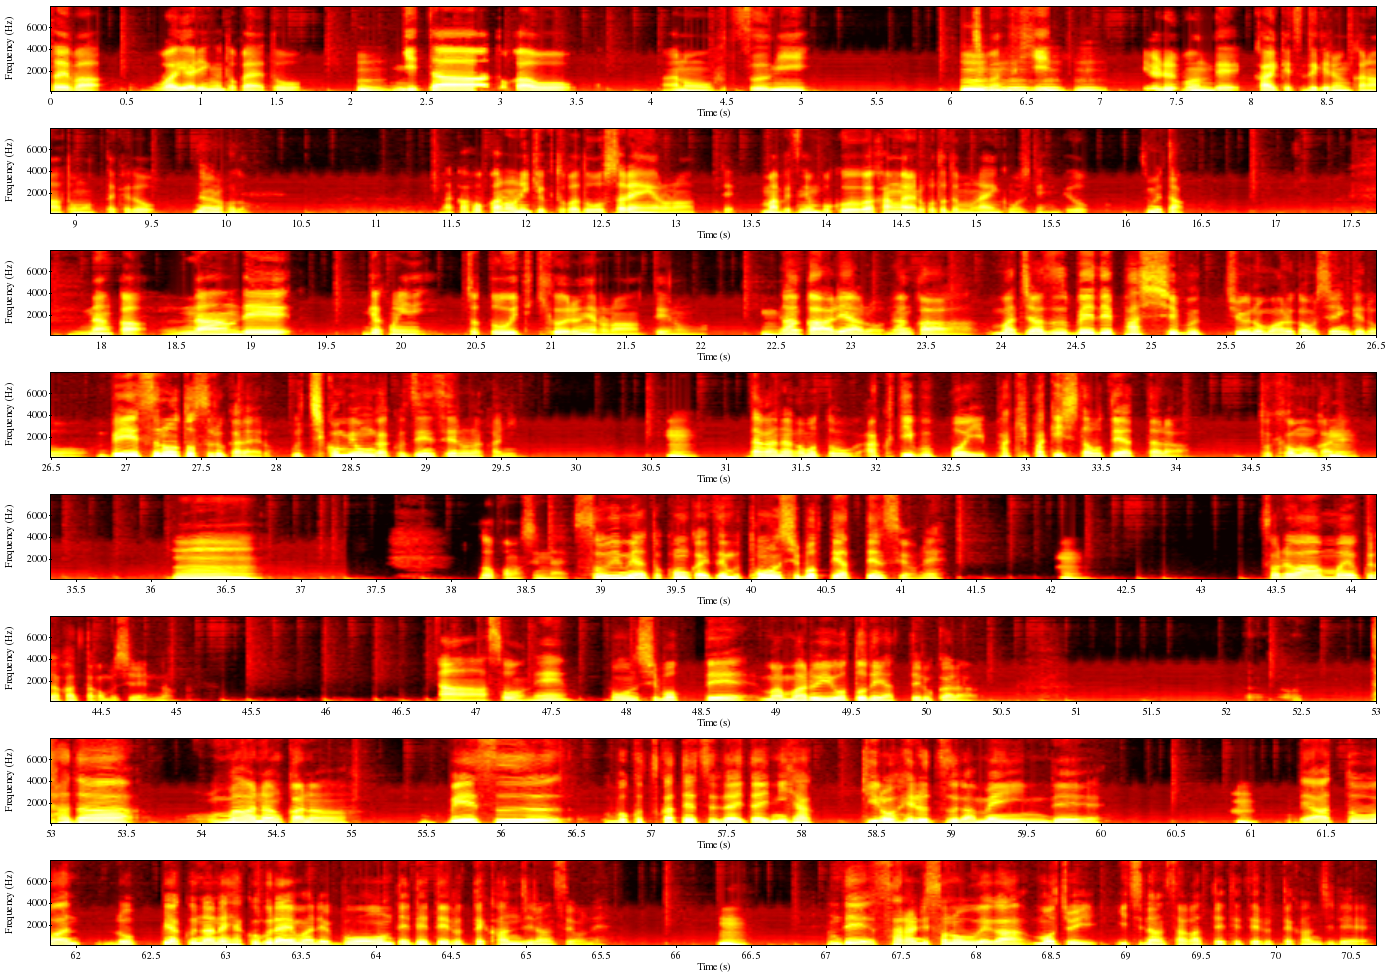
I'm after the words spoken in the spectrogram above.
例えば、ワイヤリングとかやと、うん。ギターとかを、あの、普通に自分で弾いれる分で解決できるんかなと思ったけど、なるほど。なんか他の2曲とかどうしたらええんやろなって。まあ別に僕が考えることでもないんかもしれへんけど、冷た。なんか、なんで逆にちょっと置いて聞こえるんやろなっていうのもなんかあれやろ。なんか、まあ、ジャズベでパッシブっちゅうのもあるかもしれんけど、ベースの音するからやろ。打ち込み音楽全盛の中に。うん。だからなんかもっとアクティブっぽいパキパキした音やったら溶け込むんかね。うん。うん。そうかもしんない。そういう意味だと今回全部トーン絞ってやってんすよね。うん。それはあんま良くなかったかもしれんな。ああ、そうね。トーン絞って、まあ、丸い音でやってるから。ただ、まあなんかな、ベース、僕使ったやつでだいたい 200kHz がメインで、うんで、あとは600、700ぐらいまでボーンって出てるって感じなんですよね。うん。で、さらにその上がもうちょい一段下がって出てるって感じで、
